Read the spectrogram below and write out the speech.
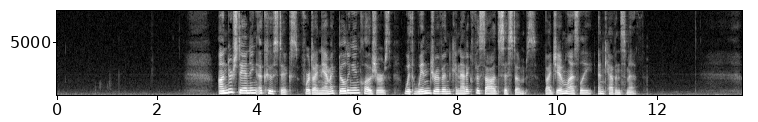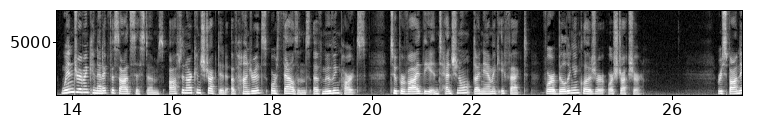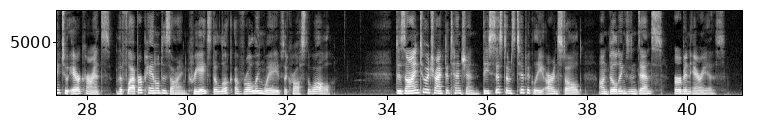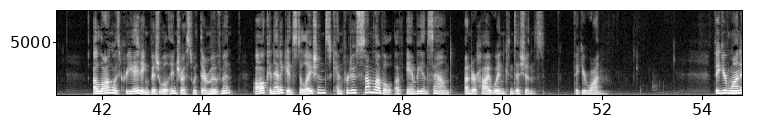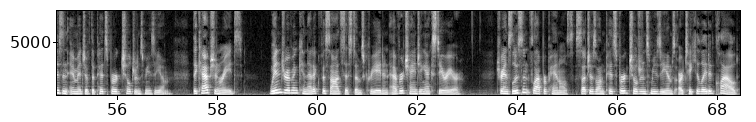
Understanding Acoustics for Dynamic Building Enclosures with Wind Driven Kinetic Facade Systems by Jim Leslie and Kevin Smith. Wind driven kinetic facade systems often are constructed of hundreds or thousands of moving parts to provide the intentional dynamic effect for a building enclosure or structure. Responding to air currents, the flapper panel design creates the look of rolling waves across the wall. Designed to attract attention, these systems typically are installed on buildings in dense, urban areas. Along with creating visual interest with their movement, all kinetic installations can produce some level of ambient sound under high wind conditions. Figure 1. Figure 1 is an image of the Pittsburgh Children's Museum. The caption reads Wind driven kinetic facade systems create an ever changing exterior. Translucent flapper panels, such as on Pittsburgh Children's Museum's articulated cloud,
